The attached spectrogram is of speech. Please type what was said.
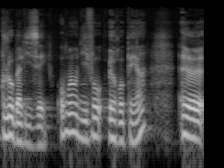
globalisé, au moins au niveau européen, euh,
